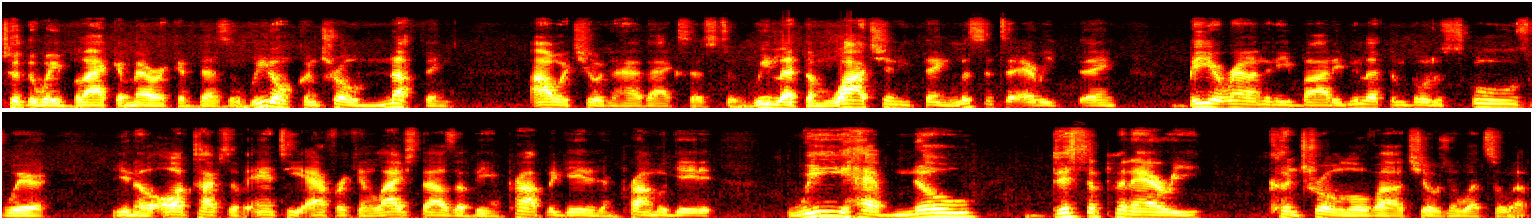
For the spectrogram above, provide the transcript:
to the way Black America does it. We don't control nothing our children have access to. We let them watch anything, listen to everything, be around anybody. We let them go to schools where, you know, all types of anti African lifestyles are being propagated and promulgated. We have no disciplinary control over our children whatsoever.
